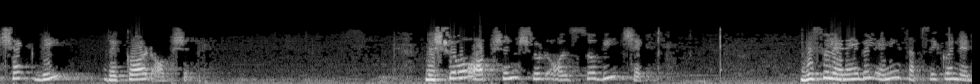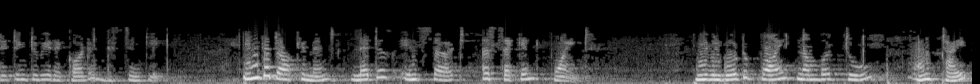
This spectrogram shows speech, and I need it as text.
check the record option. The show option should also be checked. This will enable any subsequent editing to be recorded distinctly. In the document, let us insert a second point. We will go to point number 2 and type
